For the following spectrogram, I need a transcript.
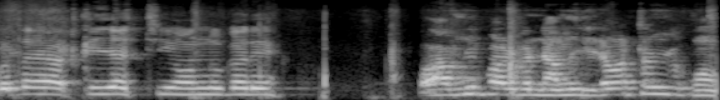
কোথায় আটকে যাচ্ছি অন্ধকারে? ও, আপনি পারবেন না আমি যেটা পারতাম যে কম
